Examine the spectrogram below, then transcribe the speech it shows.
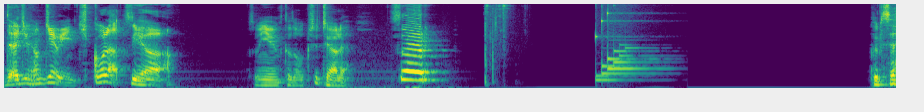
D99, kolacja! W sumie nie wiem kto to krzyczy, ale... Sir! Kurczę,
